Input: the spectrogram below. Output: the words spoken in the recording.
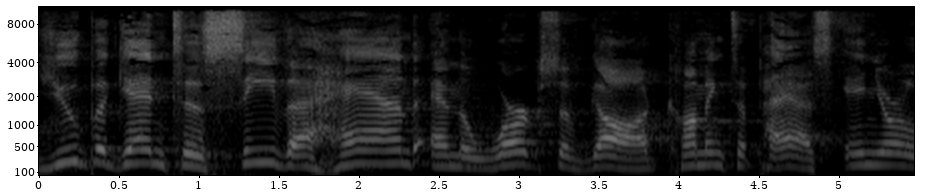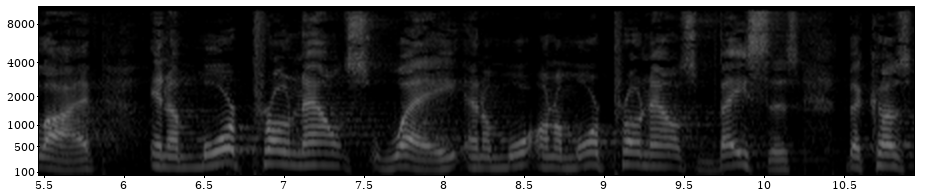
you begin to see the hand and the works of God coming to pass in your life in a more pronounced way and a more, on a more pronounced basis because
